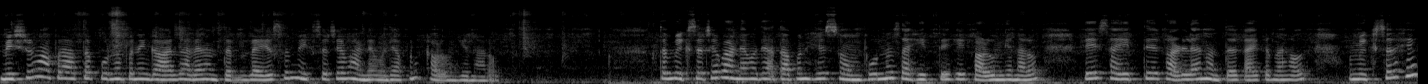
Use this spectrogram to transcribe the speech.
मिश्रण आपलं आता पूर्णपणे गार झाल्यानंतर लयसून मिक्सरच्या भांड्यामध्ये आपण काढून घेणार आहोत. तर मिक्सरच्या भांड्यामध्ये आता आपण हे संपूर्ण साहित्य हे काढून घेणार आहोत. हे साहित्य काढल्यानंतर काय करणार आहोत? मिक्सर हे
